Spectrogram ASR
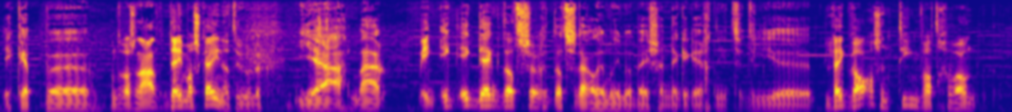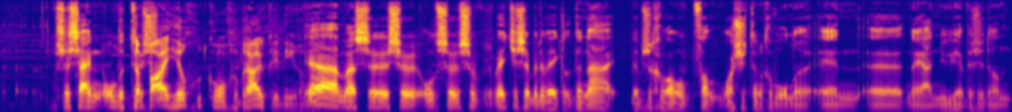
Ik heb... Want het was een aardig demasqué natuurlijk. Ja, maar ik, ik, ik denk dat ze, dat ze daar al helemaal niet mee bezig zijn. Denk ik echt niet. Die, uh... Leek wel als een team wat gewoon... Ze zijn ondertussen... Heel goed kon gebruiken in ieder geval. Ja, maar ze, ze, ze, ze, weet je, ze hebben de week daarna hebben ze gewoon van Washington gewonnen. En uh, nou ja, nu hebben ze dan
